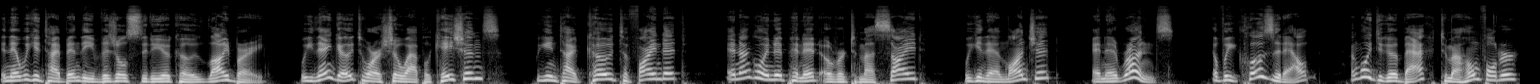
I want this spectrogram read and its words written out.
and then we can type in the Visual Studio Code library. We then go to our show applications. We can type code to find it, and I'm going to pin it over to my side. We can then launch it, and it runs. If we close it out, I'm going to go back to my home folder,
